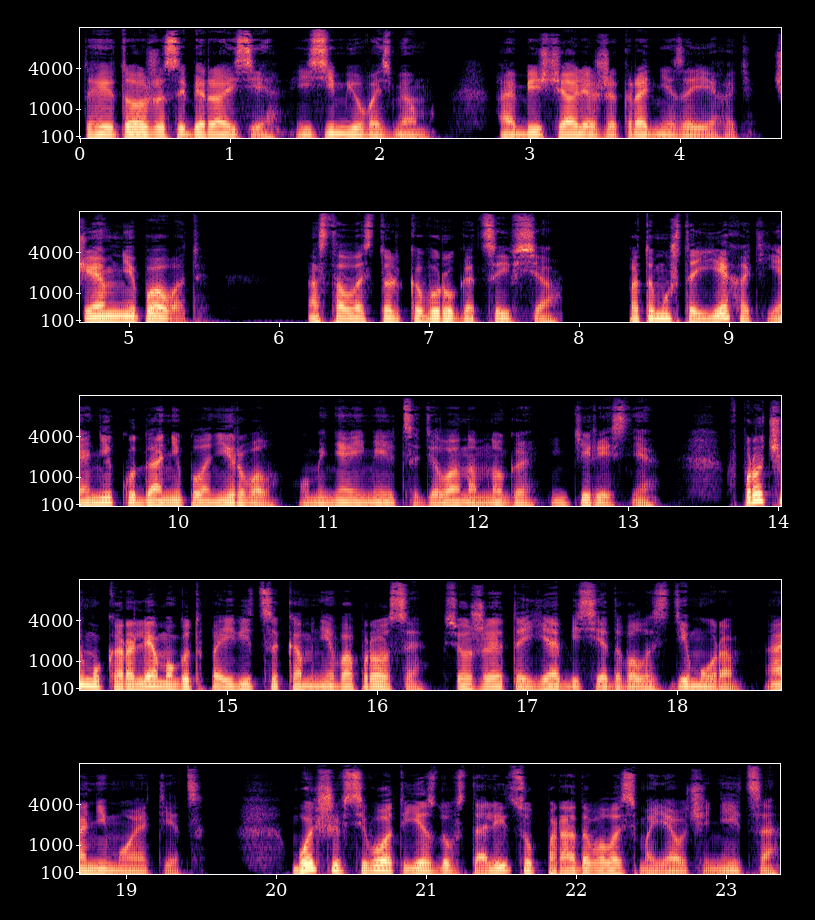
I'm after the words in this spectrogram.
«Ты тоже собирайся, и семью возьмем. Обещали же к родне заехать. Чем не повод?» Осталось только выругаться и все. Потому что ехать я никуда не планировал, у меня имеются дела намного интереснее. Впрочем, у короля могут появиться ко мне вопросы. Все же это я беседовал с Димуром, а не мой отец. Больше всего отъезду в столицу порадовалась моя ученица.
